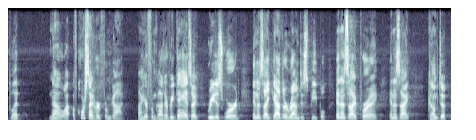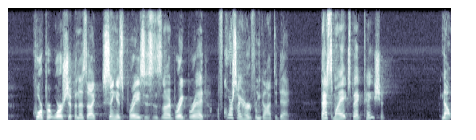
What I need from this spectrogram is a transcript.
But no, of course I heard from God. I hear from God every day as I read His Word and as I gather around His people and as I pray and as I come to corporate worship and as I sing His praises and as I break bread. Of course I heard from God today. That's my expectation. Now,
